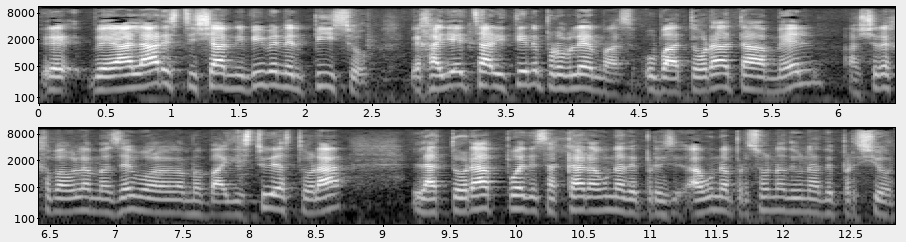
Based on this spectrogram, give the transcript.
de alar estishan y vive en el piso, de Hayetzar y tiene problemas, Uba Torah y estudias Torah, la Torah puede sacar a una, a una persona de una depresión.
